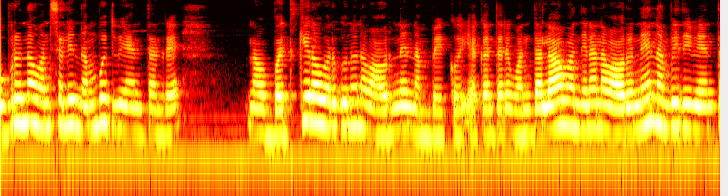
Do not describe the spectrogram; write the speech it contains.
ಒಬ್ರನ್ನ ಒಂದ್ಸಲಿ ನಂಬಿದ್ವಿ ಅಂತಂದರೆ ನಾವು ಬದುಕಿರೋವರೆಗೂ ನಾವು ಅವ್ರನ್ನೇ ನಂಬಬೇಕು. ಯಾಕಂತಾರೆ ಒಂದಲ್ಲ ಒಂದಿನ ನಾವು ಅವ್ರನ್ನೇ ನಂಬಿದ್ದೀವಿ ಅಂತ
